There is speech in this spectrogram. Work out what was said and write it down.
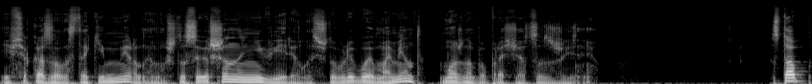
и все казалось таким мирным, что совершенно не верилось, что в любой момент можно попрощаться с жизнью. «Стоп!»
